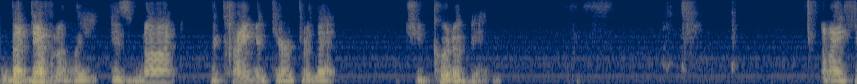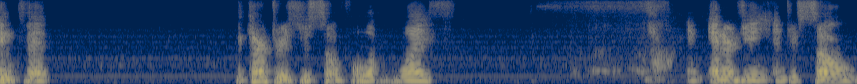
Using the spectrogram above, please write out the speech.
but definitely is not the kind of character that she could have been. And I think that the character is just so full of life and energy and just so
